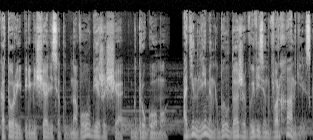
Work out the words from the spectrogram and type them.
которые перемещались от одного убежища к другому – один лемминг был даже вывезен в Архангельск,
